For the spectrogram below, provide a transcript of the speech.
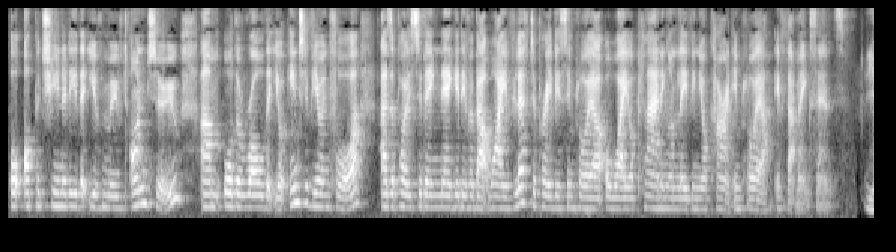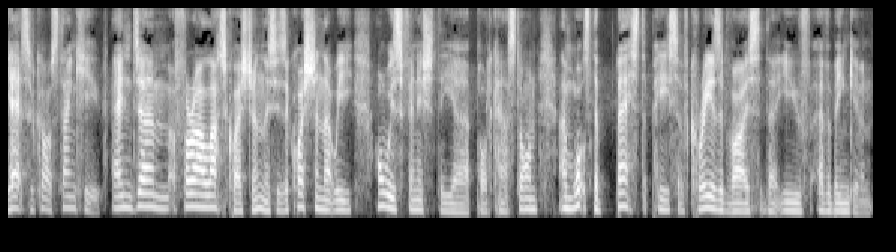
or opportunity that you've moved on to, um, or the role that you're interviewing for, as opposed to being negative about why you've left a previous employer or why you're planning on leaving your current employer, if that makes sense. Yes, of course. Thank you. And um, for our last question, this is a question that we always finish the uh, podcast on. And what's the best piece of careers advice that you've ever been given?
